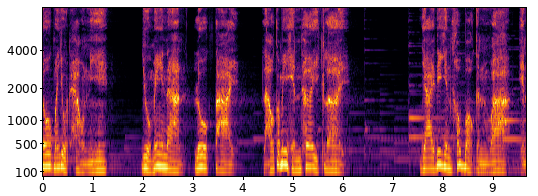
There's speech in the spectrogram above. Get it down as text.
ลูกมาอยู่แถวนี้ อยู่ไม่นานลูกตาย แล้วก็ไม่เห็นเธออีกเลย ยายได้ยินเขาบอกกันว่า เห็น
